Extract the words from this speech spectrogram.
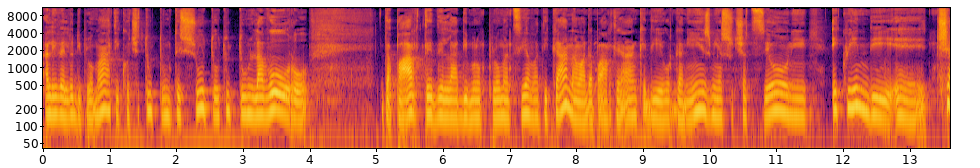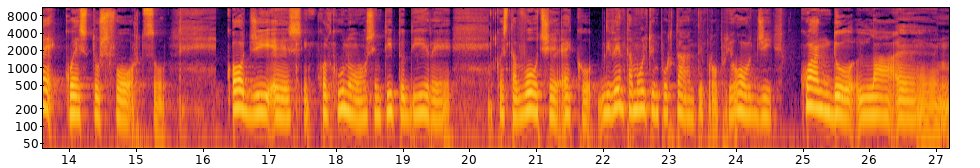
a livello diplomatico, c'è tutto un tessuto, tutto un lavoro da parte della diplomazia vaticana, ma da parte anche di organismi, associazioni e quindi eh, c'è questo sforzo. Oggi eh, qualcuno ho sentito dire questa voce, ecco, diventa molto importante proprio oggi quando la, eh,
